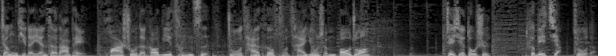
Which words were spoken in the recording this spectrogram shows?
整体的颜色搭配、花束的高低层次、主材和辅材用什么包装，这些都是特别讲究的。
